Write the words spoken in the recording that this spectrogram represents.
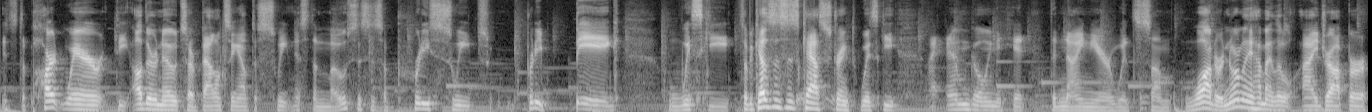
it's the part where the other notes are balancing out the sweetness the most. This is a pretty sweet, pretty big whiskey. So because this is cask strength whiskey, I am going to hit the nine year with some water. Normally I have my little eyedropper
